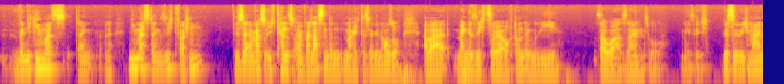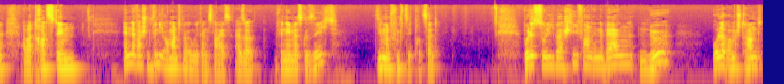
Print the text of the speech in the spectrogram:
wenn ich niemals dein, niemals dein Gesicht waschen, das ist ja einfach so, ich kann es einfach lassen, dann mache ich das ja genauso. Aber mein Gesicht soll ja auch dann irgendwie sauer sein, so mäßig. Wisst ihr, wie ich meine? Aber trotzdem, Hände waschen finde ich auch manchmal irgendwie ganz nice. Also, wir nehmen das Gesicht, 57 Prozent. Würdest du lieber Skifahren in den Bergen? Nö. Urlaub am Strand?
